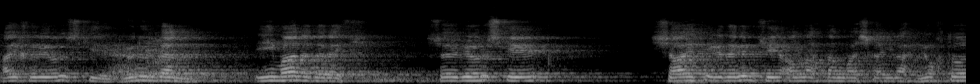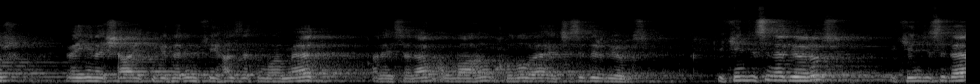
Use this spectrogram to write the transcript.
haykırıyoruz ki, gönülden iman ederek söylüyoruz ki, şahitlik ederim ki Allah'tan başka ilah yoktur ve yine şahitlik ederim ki Hz. Muhammed Aleyhisselam Allah'ın kulu ve elçisidir diyoruz. İkincisi ne diyoruz? İkincisi de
